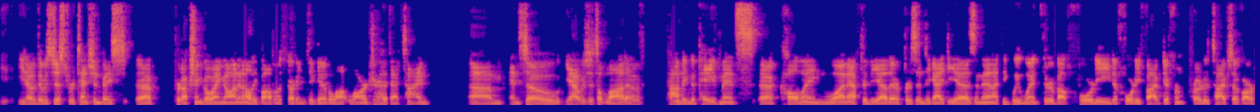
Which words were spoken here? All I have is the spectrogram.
you know there was just retention based uh, production going on, and Alibaba was starting to get a lot larger at that time. Um, and so yeah, it was just a lot of pounding the pavements, uh, calling one after the other, presenting ideas, and then I think we went through about 40 to 45 different prototypes of our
